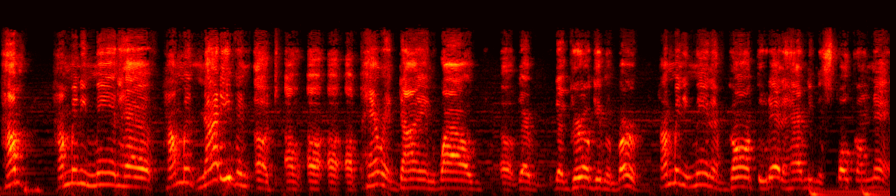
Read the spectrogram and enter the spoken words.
how how many men have how many? Not even a a, a, a- a parent dying while uh, their their girl giving birth. How many men have gone through that and haven't even spoke on that?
